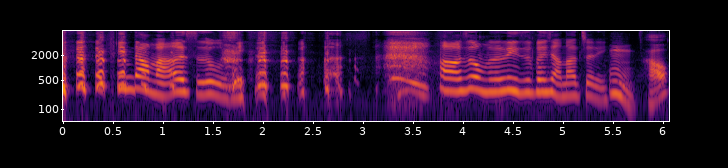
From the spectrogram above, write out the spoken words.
拼到满二十五年。好，是我们的例子分享到这里。嗯，好。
